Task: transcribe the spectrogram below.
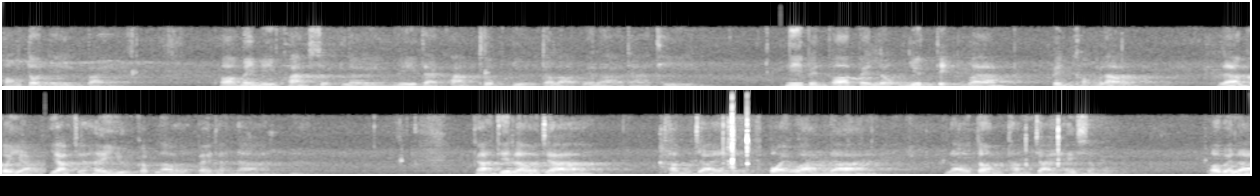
ของตนเองไป เพราะไม่มีความสุขเลย มีแต่ความทุกข์อยู่ตลอดเวลานาที นี่เป็นเพราะไปหลงยึดติดว่าเป็นของเรา แล้วก็อยากอยากจะให้อยู่กับเราไปนานๆ การที่เราจะทำใจปล่อยวางได้ เราต้องทำใจให้สงบ เพราะเวลา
